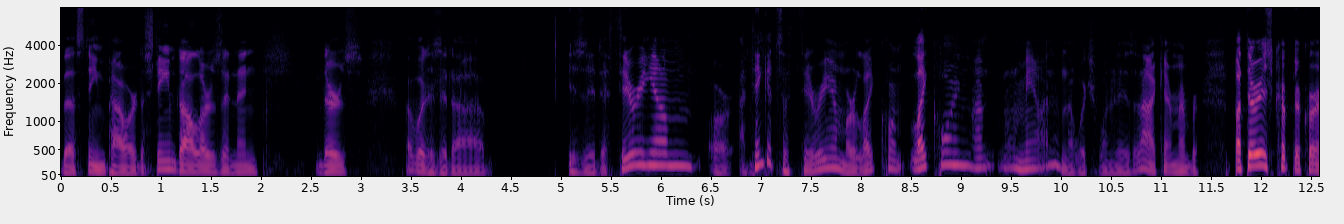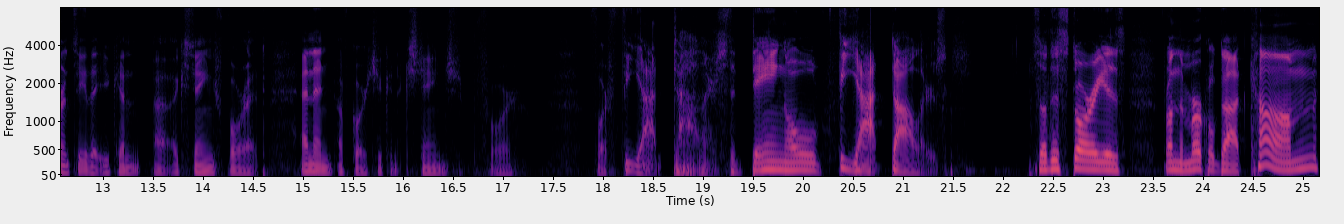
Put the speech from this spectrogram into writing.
the Steem power to Steem dollars. And then there's, uh, what is it? Uh, is it Ethereum or I think it's Ethereum or Litecoin? Litecoin? I mean, I don't know which one it is. No, I can't remember. But there is cryptocurrency that you can uh, exchange for it, and then of course you can exchange for for fiat dollars, the dang old fiat dollars. So this story is from the Merkle.com.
